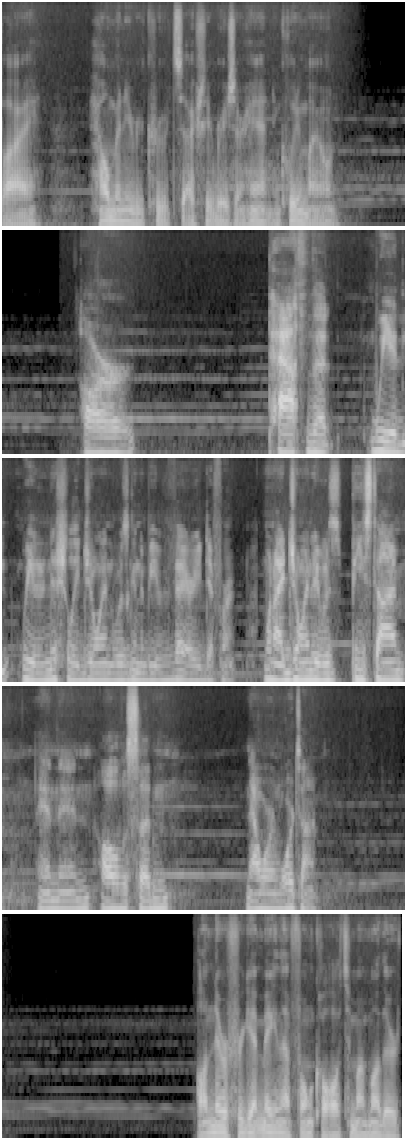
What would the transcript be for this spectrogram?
by how many recruits actually raised their hand, including my own. Our path that we had, we had initially joined was going to be very different. When I joined, it was peacetime, and then all of a sudden, now we're in wartime. I'll never forget making that phone call to my mother,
